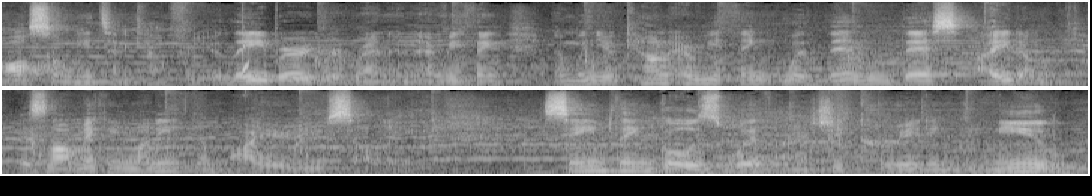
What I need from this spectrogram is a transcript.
also need to account for your labor, your rent, and everything. And when you count everything within this item, it's not making money, then why are you selling it? Same thing goes with actually creating new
